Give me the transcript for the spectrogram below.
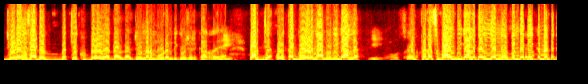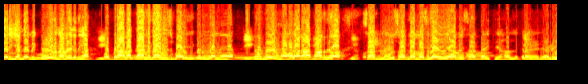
ਜਿਹੜੇ ਵੀ ਸਾਡੇ ਬੱਚੇ ਖੁੱਬੇ ਹੋਏ ਆ ਦਲਦਲ ਚ ਉਹਨਾਂ ਨੂੰ ਮੋੜਨ ਦੀ ਕੋਸ਼ਿਸ਼ ਕਰ ਰਹੇ ਜੀ। ਆ ਪਰ ਜੇ- ਉੱਥੇ ਗੋਲੀਆਂ ਦੀ ਨਹੀਂ ਗੱਲ। ਜੀ। ਇੱਥੇ ਤਾਂ ਸਫ਼ਾਈ ਦੀ ਗੱਲ ਕਰੀ ਜਾਂਦੇ ਬੰਦੇ ਕਈ ਕਮੈਂਟ ਕਰੀ ਜਾਂਦੇ ਵੀ ਗੋਲੀਆਂ ਵੇਚਦੀਆਂ ਜੀ। ਉਹ ਭਰਾਵਾ ਕੱਲ ਦਾ ਅਸੀਂ ਸਫ਼ਾਈ ਦੀ ਕਰੀ ਜਾਂਦੇ ਆ ਜੀ। ਤੂੰ ਗੋਲੀਆਂ ਵਾਲਾ ਰਾਹ ਫੜ ਲਿਆ। ਸਾਨੂੰ ਸਾਡਾ ਮਸਲਾ ਇਹ ਆ ਵੀ ਸਾਡਾ ਇੱਥੇ ਹੱਲ ਕਰਾਇਆ ਜਾਵੇ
